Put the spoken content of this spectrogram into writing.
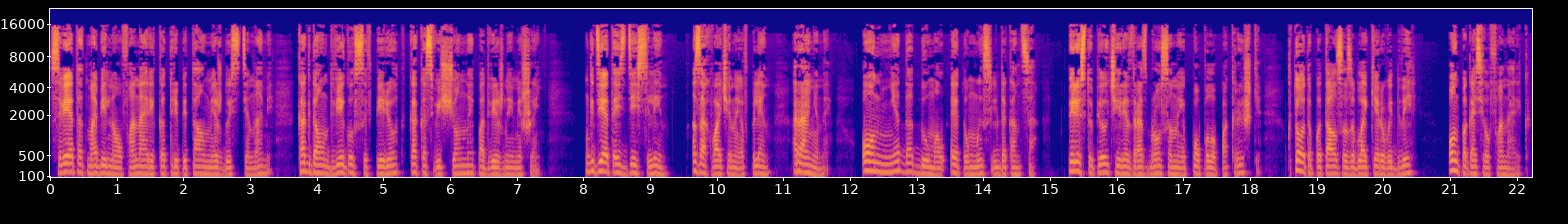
Свет от мобильного фонарика трепетал между стенами, когда он двигался вперед, как освещенная подвижная мишень. Где-то здесь Лин, захваченная в плен, раненая. Он не додумал эту мысль до конца. Переступил через разбросанные по полу покрышки. Кто-то пытался заблокировать дверь. Он погасил фонарик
